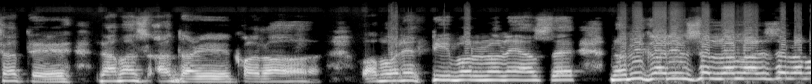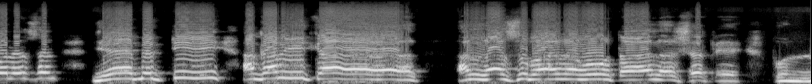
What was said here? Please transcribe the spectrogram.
সাথে নামাজ আদায় করা। অপর একটি বর্ণনে আছে, নবী করিম সাল্লাম বলেছেন, যে ব্যক্তি আগামীকাল আল্লাহ তাআলার সাথে পূর্ণ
